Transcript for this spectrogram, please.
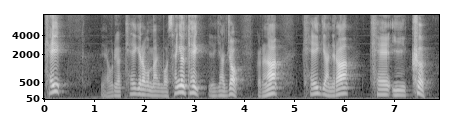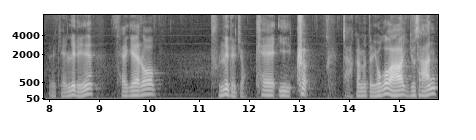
케이크. 예, 우리가 케이크라고 뭐 생일 케이크 얘기하죠. 그러나 케이크가 아니라 케이크. 이렇게 일일이 세 개로 분리되죠. 케이크. 자, 그러면 또 요거와 유사한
